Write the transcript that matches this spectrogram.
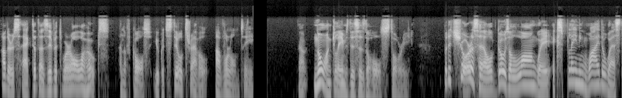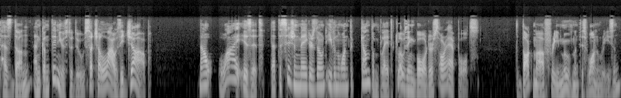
others acted as if it were all a hoax. And of course, you could still travel à volonté. Now, no one claims this is the whole story. But it sure as hell goes a long way explaining why the West has done and continues to do such a lousy job. Now, why is it that decision makers don't even want to contemplate closing borders or airports? The dogma of free movement is one reason.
